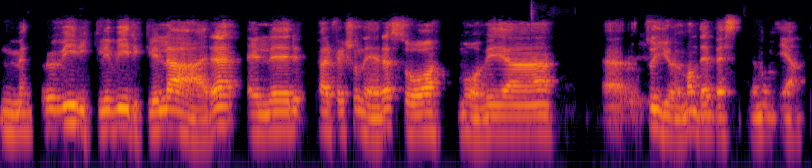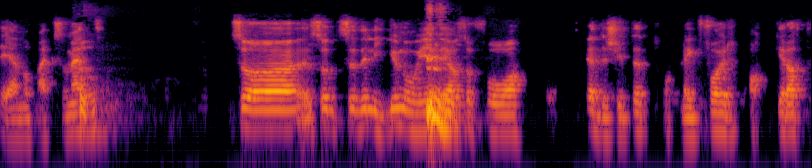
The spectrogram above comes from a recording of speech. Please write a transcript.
Men for å virkelig, virkelig lære eller perfeksjonere, så må vi eh, eh Så gjør man det best gjennom én-til-én-oppmerksomhet. Så, så, så, det ligger jo noe i det å få skräddarsytt ett upplägg för akkurat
